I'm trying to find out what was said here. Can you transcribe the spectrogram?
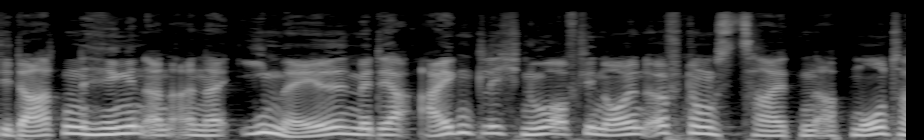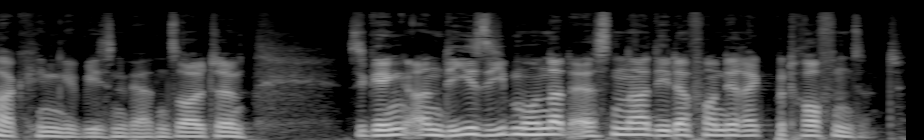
Die Daten hingen an einer E-Mail, mit der eigentlich nur auf die neuen Öffnungszeiten ab Montag hingewiesen werden sollte. Sie ging an die 700 Essener, die davon direkt betroffen sind.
